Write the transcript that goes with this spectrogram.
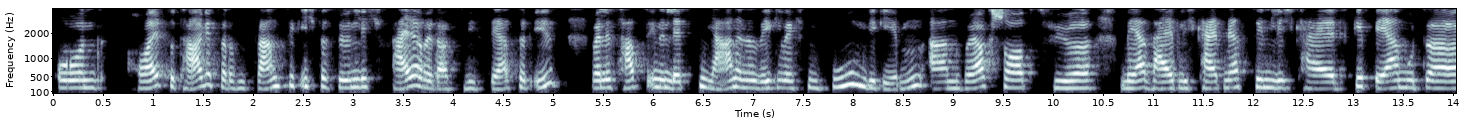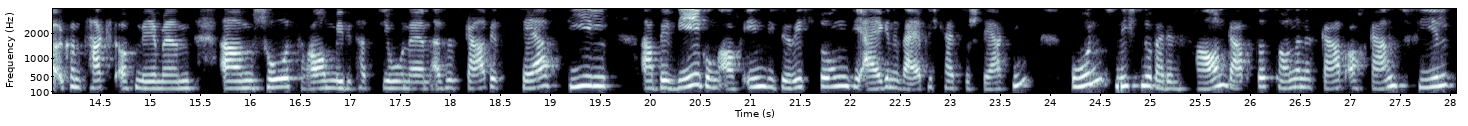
Und heutzutage, 2020, ich persönlich feiere das, wie es derzeit ist, weil es hat in den letzten Jahren einen regelrechten Boom gegeben an Workshops für mehr Weiblichkeit, mehr Sinnlichkeit, Gebärmutter, Kontakt aufnehmen, ähm, Schoßraummeditationen. Also es gab jetzt sehr viel äh, Bewegung auch in diese Richtung, die eigene Weiblichkeit zu stärken. Und nicht nur bei den Frauen gab es das, sondern es gab auch ganz viel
